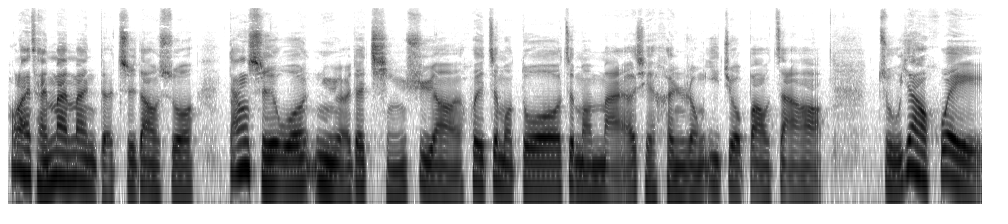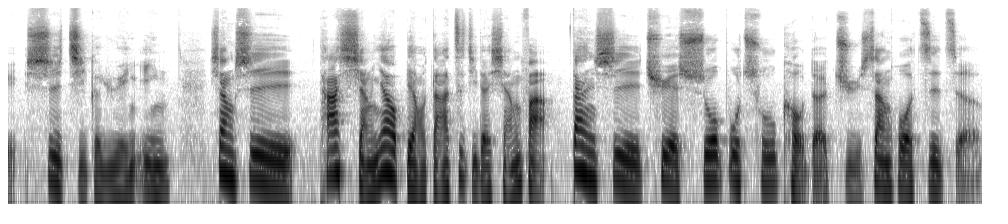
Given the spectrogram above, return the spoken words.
后来才慢慢的知道说，当时我女儿的情绪啊会这么多这么满，而且很容易就爆炸啊，主要会是几个原因，像是她想要表达自己的想法，但是却说不出口的沮丧或自责，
